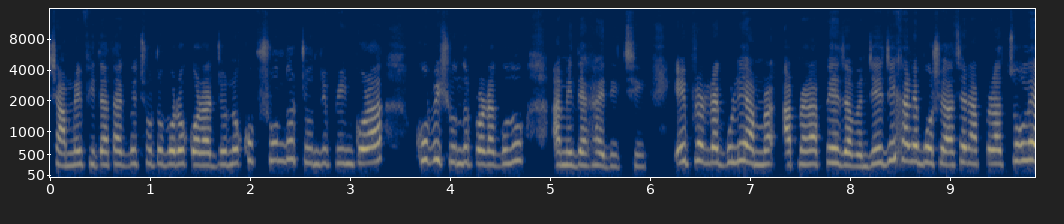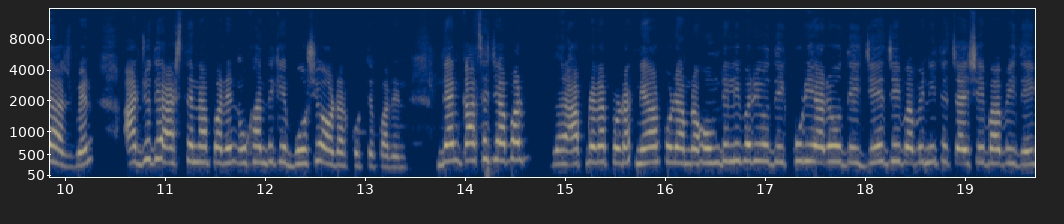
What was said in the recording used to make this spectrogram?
সামনে ফিতা থাকবে, ছোট বড় করার জন্য খুব সুন্দর চুন্দ্রি প্রিন্ট করা, খুবই সুন্দর প্রোডাক্টগুলো আমি দেখাই দিচ্ছি। এই প্রোডাক্টগুলি আমরা, আপনারা পেয়ে যাবেন। যে যেখানে বসে আছেন, আপনারা চলে আসবেন। আর যদি আসতে না পারেন, ওখান থেকে বসে অর্ডার করতে পারেন। দেন কাছে যাবার আপনারা প্রোডাক্ট নেওয়ার পরে আমরা হোম ডেলিভারিও দিই কুরিয়ারও দিই, যে যেভাবে নিতে চাই সেইভাবেই দেই।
